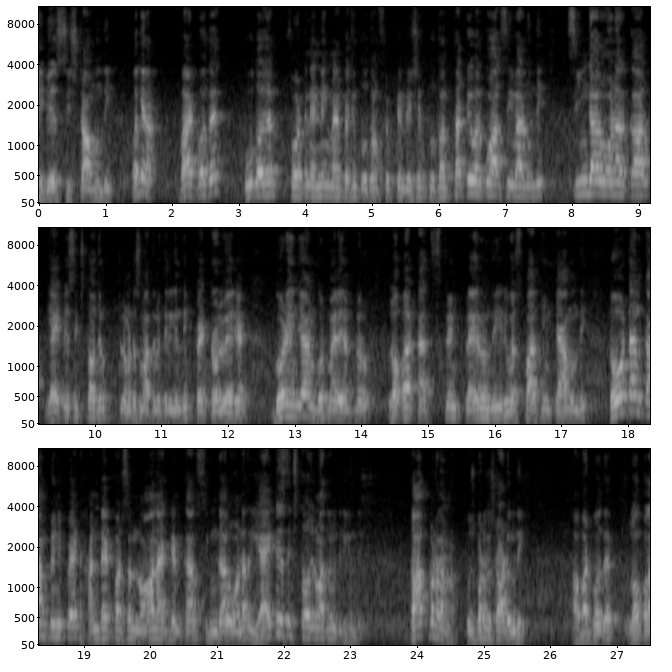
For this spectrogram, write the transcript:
ఏబిఎస్ సిస్టమ్ ఉంది. ఓకేనా? బట్ పోతే two thousand fourteen ending manufacturing two thousand fifteen registration two thousand thirty వరకు ఆర్సీ వ్యాలిడ్ ఉంది. Single owner car eighty six thousand kilometres మాత్రమే తిరిగింది petrol variant. Good engine good mileage అంటున్నారు. లోపల టచ్ స్క్రీన్ ప్లేయర్ ఉంది రివర్స్ పార్కింగ్ క్యామ్ ఉంది. Total company paint hundred percent non accident car single owner eighty six thousand మాత్రమే తిరిగింది. టాప్ మోడల్ అన్న పుష్ బటన్ స్టార్ట్ ఉంది. ఆ బట్ పోతే లోపల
